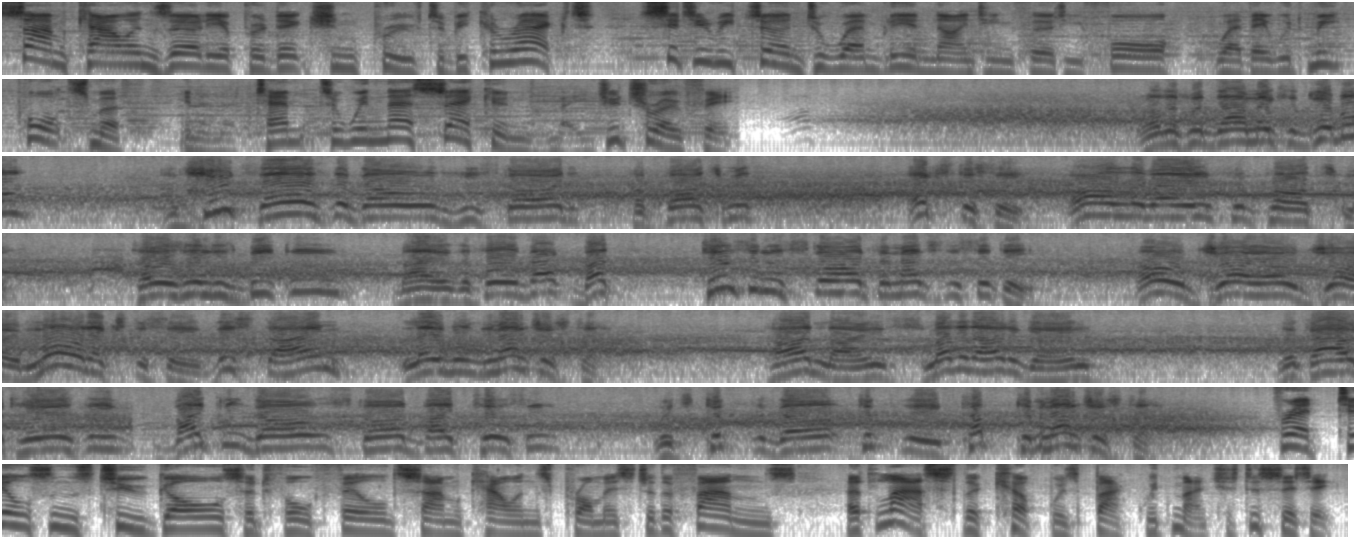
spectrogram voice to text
Sam Cowan's earlier prediction proved to be correct. City returned to Wembley in 1934, where they would meet Portsmouth in an attempt to win their second major trophy. Rutherford now makes a dribble and shoots. There's the goal he scored for Portsmouth. Ecstasy all the way from Portsmouth. Toseland is beaten by the fullback, but Tilson has scored for Manchester City. Oh joy, oh joy, more ecstasy, this time labelled Manchester. Hard line, smothered out again. Look out, here's the vital goal scored by Tilson, which took the goal, took the cup to Manchester. Fred Tilson's two goals had fulfilled Sam Cowan's promise to the fans. At last, the cup was back with Manchester City.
